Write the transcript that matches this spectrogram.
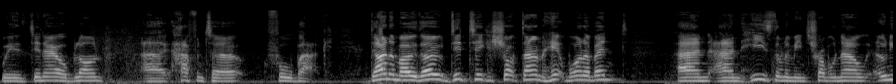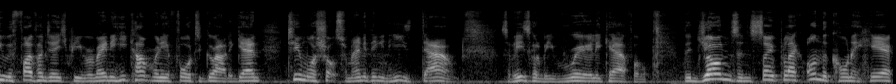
with Dinero Blonde uh, having to fall back. Dynamo, though, did take a shot down, hit one event, and and he's going to be in trouble now. Only with 500 HP remaining, he can't really afford to go out again. Two more shots from anything, and he's down. So he's to be really careful. The Johns and Soplek on the corner here,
